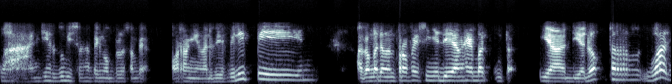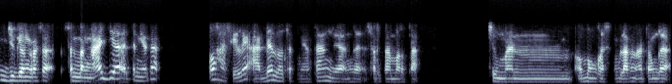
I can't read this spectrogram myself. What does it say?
wah anjir gue bisa sampai ngobrol sampai orang yang ada di Filipina atau enggak dengan profesinya dia yang hebat ya dia dokter. Gue juga ngerasa seneng aja ternyata oh hasilnya ada loh ternyata nggak nggak serta merta cuman omong kosong belakang atau enggak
